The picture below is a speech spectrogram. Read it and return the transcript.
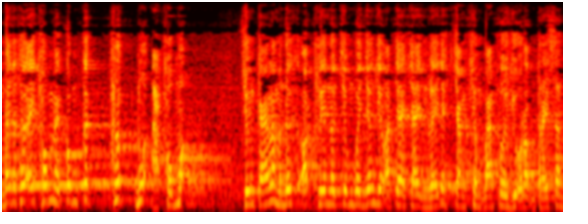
នបាច់ទៅធ្វើអីធំទេកុំគិតភ្លឹបនោះអាធំមកជួនកាលមនុស្សអត់ឃ្លាននៅជុំវិញអញ្ចឹងយើងអត់ចេះចែករំលែកទេចាំខ្ញុំបានធ្វើយុរដ្ឋមន្ត្រីសិន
